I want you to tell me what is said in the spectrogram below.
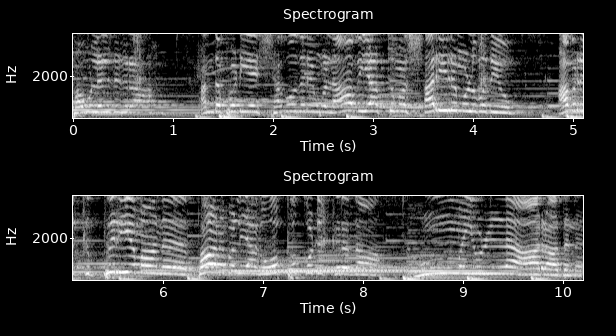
பவுல் எழுதுகிறா அந்தபடியே சகோதரி உங்கள் ஆவியாத்தும சரீரம் முழுவதையும் அவருக்கு பிரியமான பானபலியாக ஒப்பு கொடுக்கிறதா உண்மையுள்ள ஆராதனை.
